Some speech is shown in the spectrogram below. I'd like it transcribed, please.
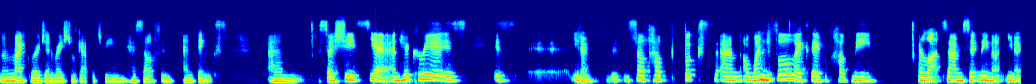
the micro generational gap between herself and, and Binks. Um, so she's yeah, and her career is is you know self help books um, are wonderful. Like they've helped me a lot. So I'm certainly not you know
